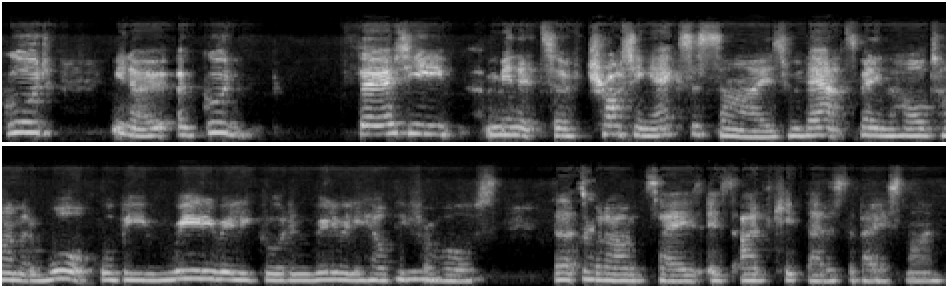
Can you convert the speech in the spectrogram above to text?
good, you know, a good 30 minutes of trotting exercise without spending the whole time at a walk will be really, really good and really, really healthy for a mm. horse. So that's what I would say is, is I'd keep that as the baseline.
